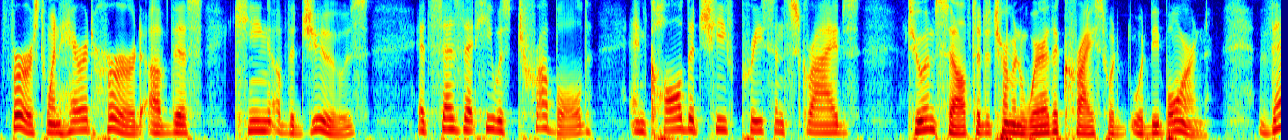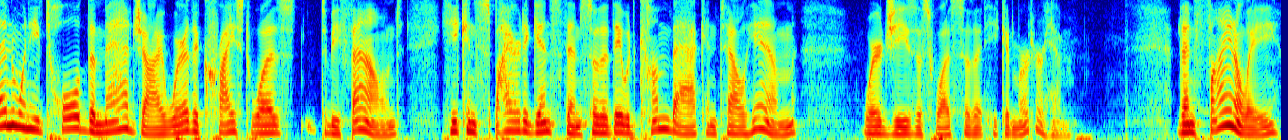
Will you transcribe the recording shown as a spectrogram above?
First, when Herod heard of this king of the Jews, it says that he was troubled and called the chief priests and scribes to himself to determine where the Christ would, would be born. Then, when he told the Magi where the Christ was to be found, he conspired against them so that they would come back and tell him where Jesus was so that he could murder him. Then finally,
